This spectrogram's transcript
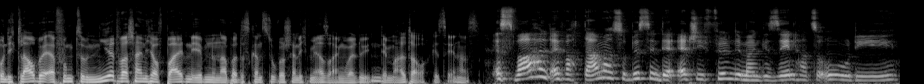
Und ich glaube, er funktioniert wahrscheinlich auf beiden Ebenen, aber das kannst du wahrscheinlich mehr sagen, weil du ihn in dem Alter auch gesehen hast. Es war halt einfach damals so ein bisschen der edgy Film, den man gesehen hat, so, oh, die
